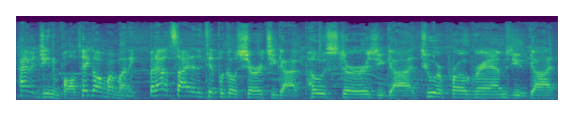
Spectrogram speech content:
have it, Gene and Paul. Take all my money. But outside of the typical shirts, you got posters, you got tour programs, you got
